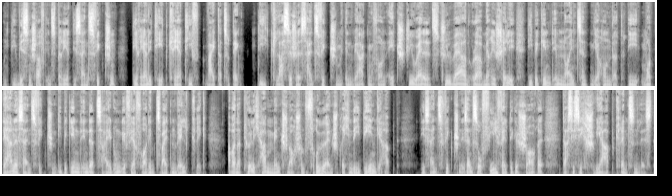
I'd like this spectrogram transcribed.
und die Wissenschaft inspiriert die Science Fiction, die Realität kreativ weiterzudenken. Die klassische Science Fiction mit den Werken von H.G. Wells, Jules Verne oder Mary Shelley, die beginnt im 19. Jahrhundert. Die moderne Science Fiction, die beginnt in der Zeit ungefähr vor dem Zweiten Weltkrieg. Aber natürlich haben Menschen auch schon früher entsprechende Ideen gehabt. Die Science Fiction ist ein so vielfältiges Genre, dass sie sich schwer abgrenzen lässt.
